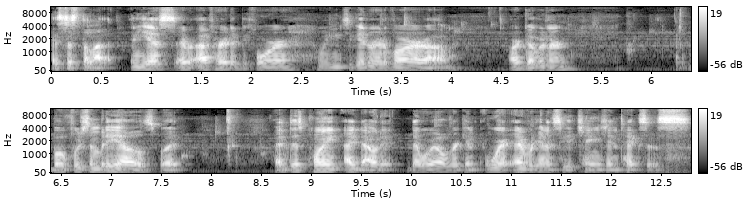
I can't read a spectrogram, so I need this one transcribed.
it's just a lot. And yes, I've heard it before. We need to get rid of our um, our governor, vote for somebody else. But at this point, I doubt it that we're ever gonna, we're ever to see a change in Texas.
